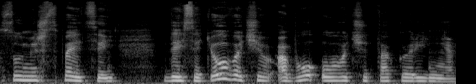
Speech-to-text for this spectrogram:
суміш спецій 10 овочів або овочі та коріння.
